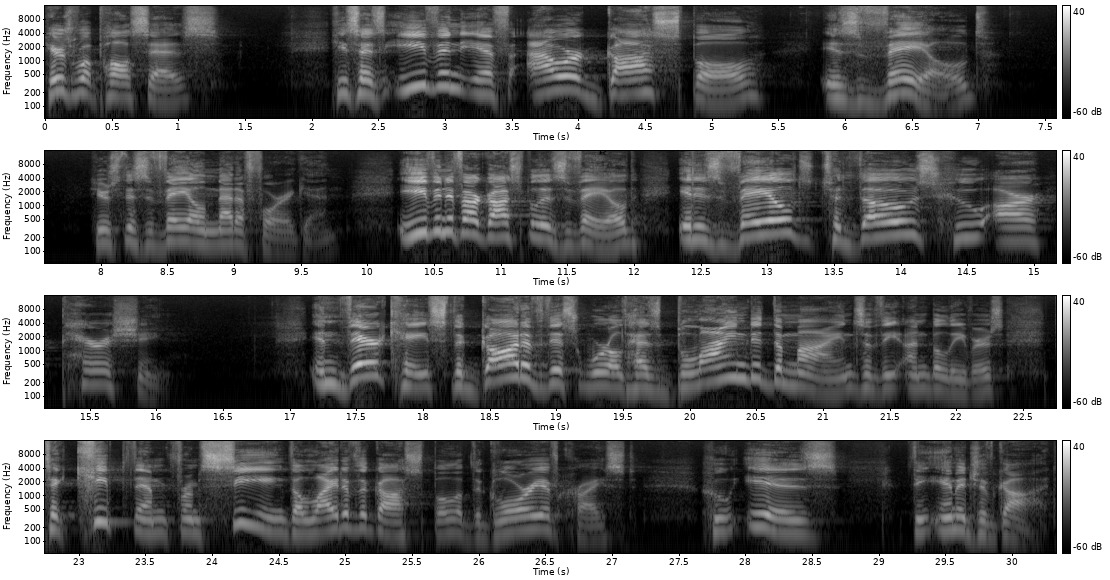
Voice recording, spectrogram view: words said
Here's what Paul says He says, even if our gospel is veiled, here's this veil metaphor again. Even if our gospel is veiled, it is veiled to those who are perishing. In their case, the God of this world has blinded the minds of the unbelievers to keep them from seeing the light of the gospel of the glory of Christ, who is the image of God.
